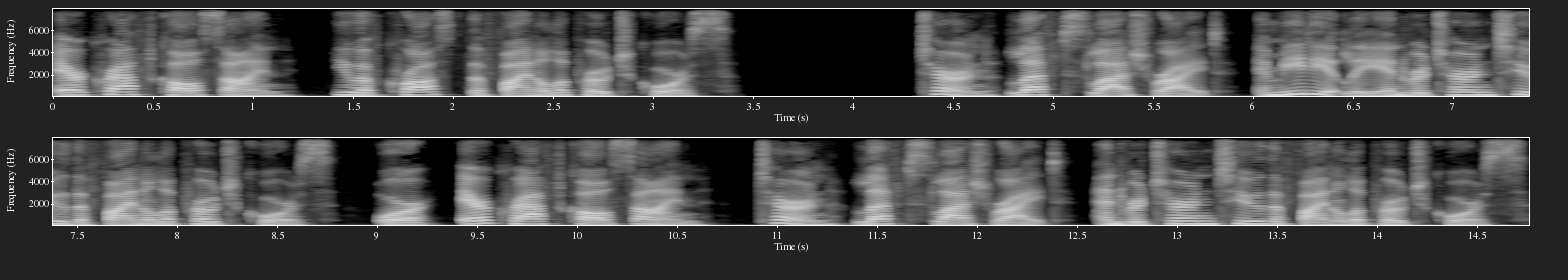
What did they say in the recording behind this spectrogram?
Aircraft call sign, you have crossed the final approach course. Turn left slash right immediately and return to the final approach course, or aircraft call sign, turn left slash right and return to the final approach course.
